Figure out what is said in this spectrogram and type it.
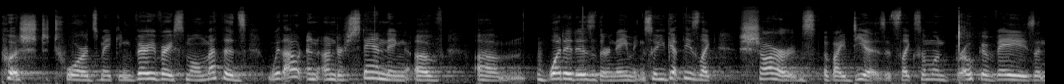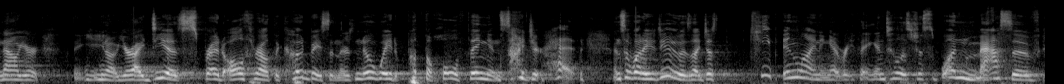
pushed towards making very, very small methods without an understanding of um, what it is they're naming. So you get these like shards of ideas. It's like someone broke a vase and now your, you know, your ideas spread all throughout the code base and there's no way to put the whole thing inside your head. And so what I do is I just keep inlining everything until it's just one massive,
